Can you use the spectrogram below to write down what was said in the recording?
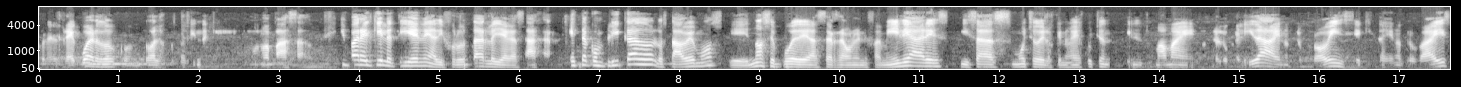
con el recuerdo, con todas las cosas lindas que uno ha pasado. Y para el que la tiene, a disfrutarla y agasajar. Está complicado, lo sabemos, eh, no se puede hacer reuniones familiares, quizás muchos de los que nos escuchan tienen su mamá en otra localidad, en otra provincia, quizás en otro país,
